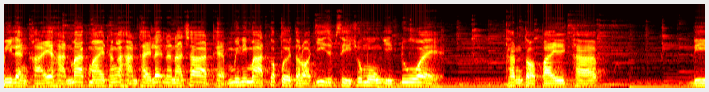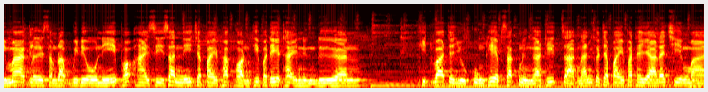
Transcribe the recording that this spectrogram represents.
มีแหล่งขายอาหารมากมายทั้งอาหารไทยและนานาชาติ แถมมินิมาร์ทก็เปิดตลอด 24 ชั่วโมงอีกด้วย ท่านต่อไปครับ ดีมากเลยสำหรับวิดีโอนี้เพราะไฮซีซั่นนี้จะไปพักผ่อนที่ประเทศไทยหนึ่งเดือน คิดว่าจะอยู่กรุงเทพสักหนึ่งอาทิตย์ จากนั้นก็จะไปพัทยาและเชียงใหม่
